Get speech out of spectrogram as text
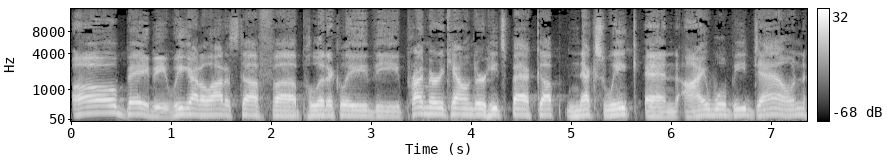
Oh, baby. We got a lot of stuff uh, politically. The primary calendar heats back up next week, and I will be down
